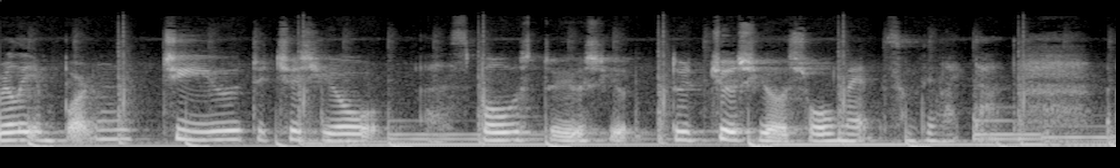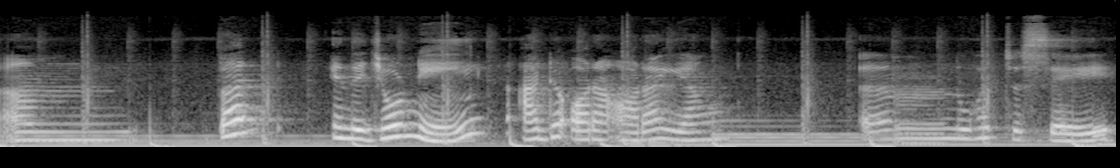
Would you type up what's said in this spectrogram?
really important to you to choose your uh, spouse to use you to choose your soulmate something like that um, but in the journey ada orang-orang yang um, what to say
